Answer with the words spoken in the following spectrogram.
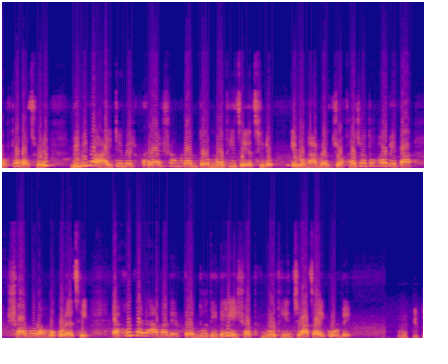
অর্থ বছরে বিভিন্ন আইটেমের ক্রয় সংক্রান্ত নথি চেয়েছিল এবং আমরা যথাযথভাবে তা সরবরাহ করেছি। এখন তারা আমাদের পদ্ধতিতে এসব নথি যাচাই করবে। প্রকৃত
